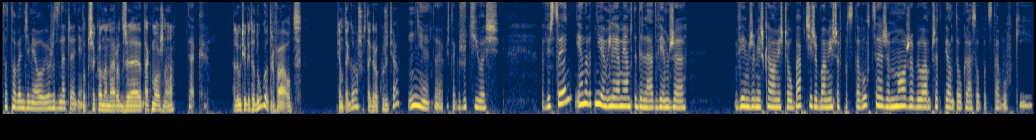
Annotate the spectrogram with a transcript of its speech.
to, to będzie miało już znaczenie. To przekona naród, że tak można. Tak. Ale u ciebie to długo trwa od piątego, szóstego roku życia? Nie, to jakoś tak rzuciłeś. Wiesz co, ja, ja nawet nie wiem, ile ja miałam wtedy lat. Wiem, że wiem, że mieszkałam jeszcze u babci, że byłam jeszcze w podstawówce, że może byłam przed piątą klasą podstawówki,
